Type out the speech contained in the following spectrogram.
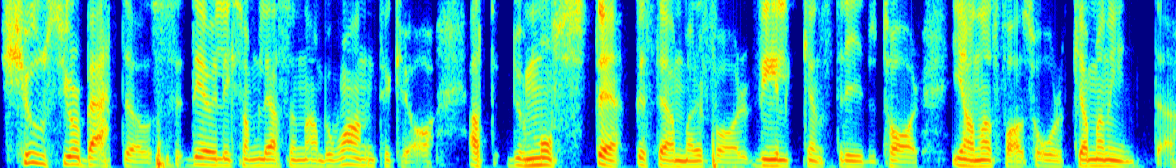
choose your battles. Det är liksom lesson number one tycker jag. Att du måste bestämma dig för vilken strid du tar. I annat fall så orkar man inte.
